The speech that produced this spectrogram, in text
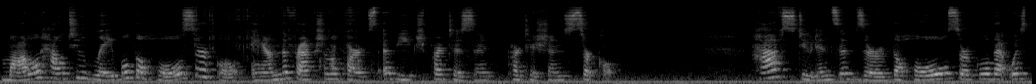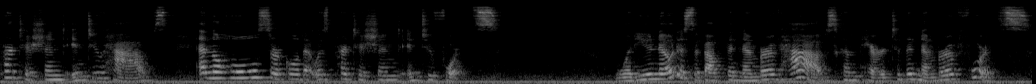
model how to label the whole circle and the fractional parts of each partition, partitioned circle. Have students observe the whole circle that was partitioned into halves and the whole circle that was partitioned into fourths. What do you notice about the number of halves compared to the number of fourths?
